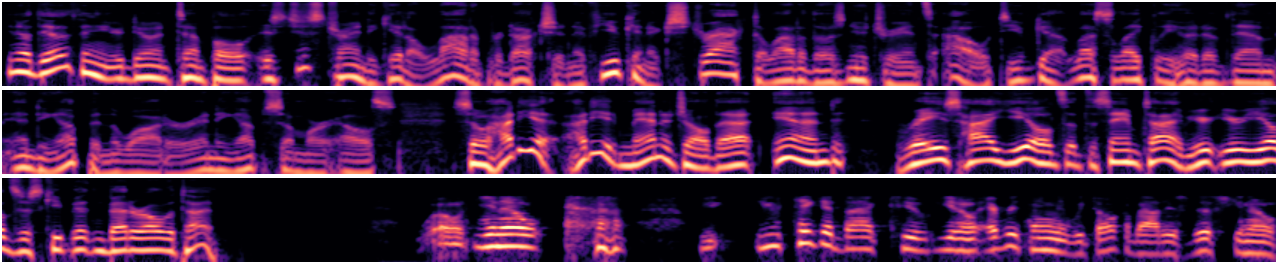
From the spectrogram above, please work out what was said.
You know, the other thing that you're doing, Temple, is just trying to get a lot of production. If you can extract a lot of those nutrients out, you've got less likelihood of them ending up in the water or ending up somewhere else. So how do you how do you manage all that and raise high yields at the same time? Your your yields just keep getting better all the time. Well, you know, you take it back to you know everything that we talk about is this you know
